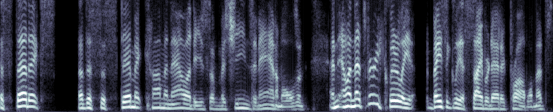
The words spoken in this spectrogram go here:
aesthetics of the systemic commonalities of machines and animals. And, and, and that's very clearly basically a cybernetic problem. That's,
